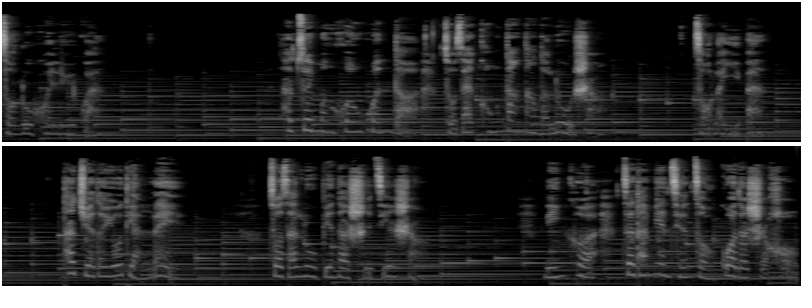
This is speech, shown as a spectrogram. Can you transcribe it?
走路回旅馆，他醉梦昏昏地走在空荡荡的路上，走了一半，他觉得有点累，坐在路边的石阶上。林克在他面前走过的时候，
